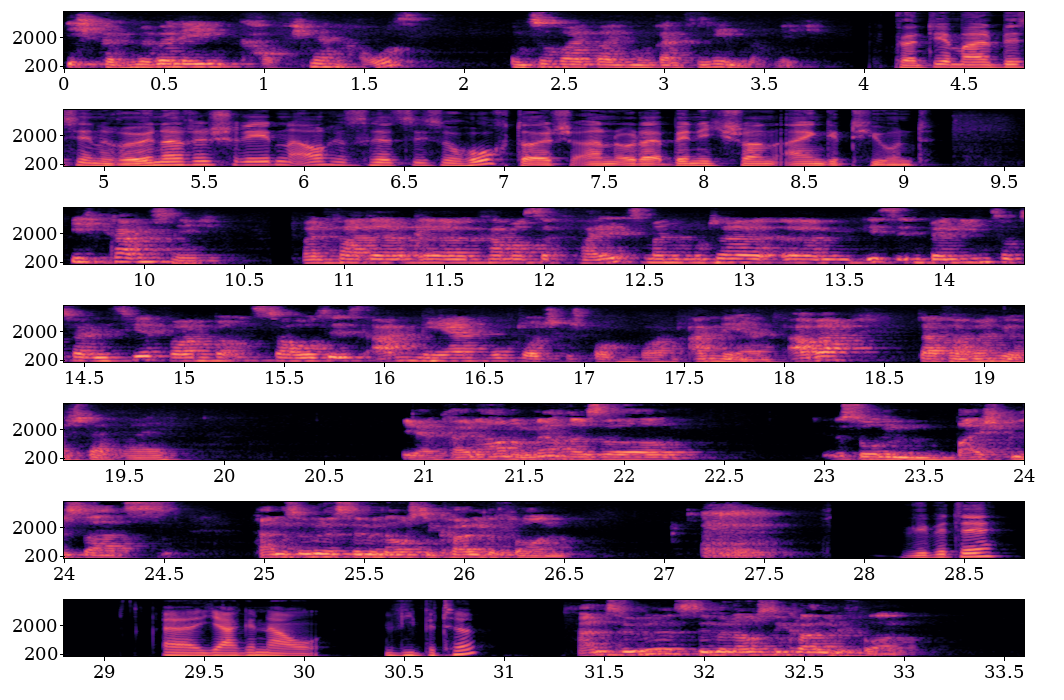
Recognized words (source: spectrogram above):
ich könnte mir überlegen, kaufe ich mir ein Haus? Und so weit war ich im ganzen Leben noch nicht. Könnt ihr mal ein bisschen röhnerisch reden auch? Es hört sich so hochdeutsch an oder bin ich schon eingetunt? Ich kann es nicht. Mein Vater äh, kam aus der Pfalz, meine Mutter ähm, ist in Berlin sozialisiert worden, bei uns zu Hause ist annähernd Hochdeutsch gesprochen worden, annähernd. Aber da war man Josch dabei. Ja, keine Ahnung, ne? Also so ein Beispielsatz, Hans Unne sind aus die Köln gefahren. Wie bitte? Äh, ja, genau. Wie bitte? Hans Hümmel sind aus die Köln gefahren.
